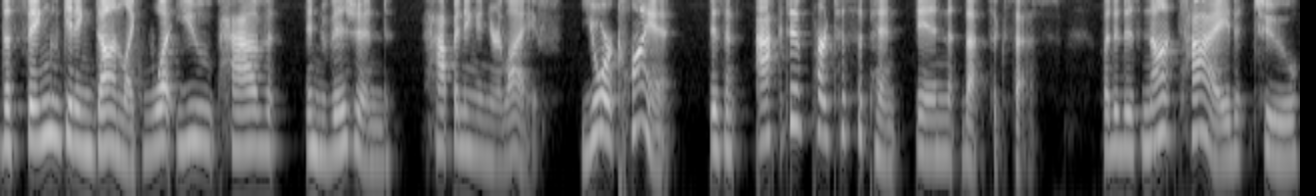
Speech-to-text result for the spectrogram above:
the things getting done, like what you have envisioned happening in your life. Your client is an active participant in that success, but it is not tied to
